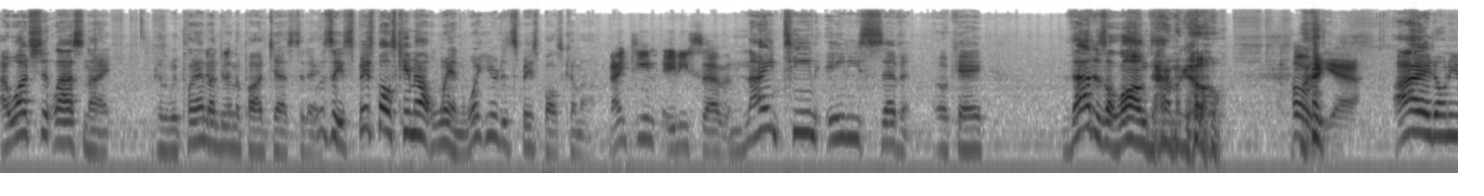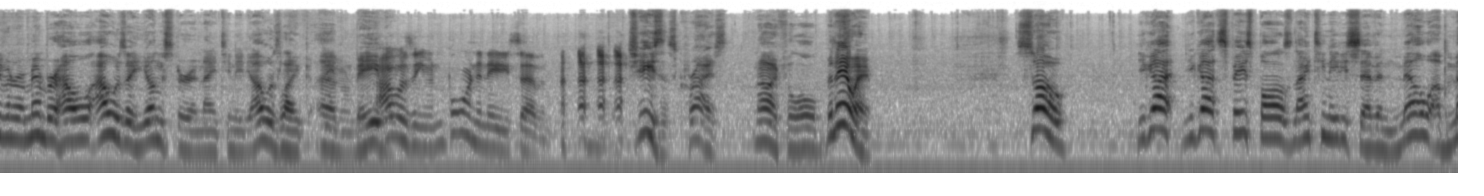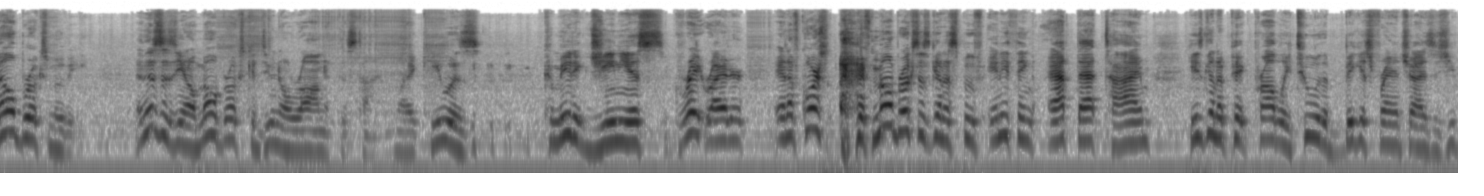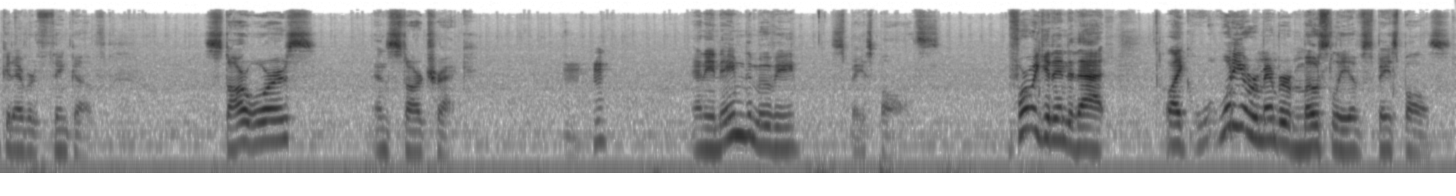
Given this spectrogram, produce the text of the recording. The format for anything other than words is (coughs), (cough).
I watched it last night because we planned on doing the podcast today. Let's see, Spaceballs came out when? What year did Spaceballs come out? 1987. 1987. Okay. That is a long time ago. Oh (laughs) Like- yeah, I don't even remember how I was a youngster in 1980. I was like a baby. I wasn't even born in '87. (laughs) Jesus Christ. Now I feel old. But anyway, so you got you got Spaceballs 1987, Mel a Mel Brooks movie. And this is, you know, Mel Brooks could do no wrong at this time. Like he was comedic genius, great writer. And of course, (laughs) if Mel Brooks is going to spoof anything at that time, he's going to pick probably two of the biggest franchises you could ever think of. Star Wars and Star Trek. Mhm. And he named the movie Spaceballs. Before we get into that, like what do you remember mostly of Spaceballs?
